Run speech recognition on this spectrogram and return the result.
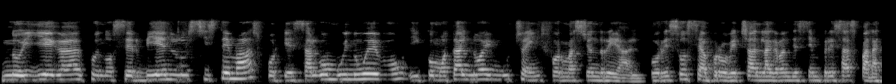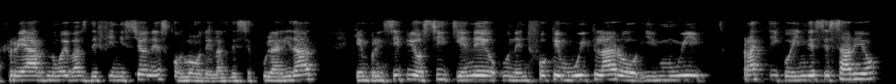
no llega a conocer bien los sistemas porque es algo muy nuevo y como tal no hay mucha información real. Por eso se aprovechan las grandes empresas para crear nuevas definiciones como de las de secularidad, que en principio sí tiene un enfoque muy claro y muy práctico y necesario,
